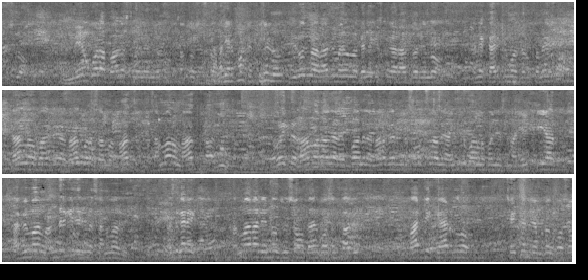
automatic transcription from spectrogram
కృషిలో మేము కూడా భాగస్వామ్యం సంతోషిస్తాం జరుపుకోండి కట్టించాడు ఈ రోజు నా రాజమహల్లో గణకృష్ణ గారి ఆధ్వర్యంలో అనే కార్యక్రమాలు జరుగుతున్నాయి. దానిలో భాగంగా నాకు కూడా సన్మానం నాకు సన్మానం నాకు కాదు. ఎవరైతే రామారావు గారు అభిమానులుగా నలభై రెండు సంవత్సరాలుగా అంకిత భావనలో పనిచేస్తున్న ఎన్టీఆర్ అభిమానులు అందరికీ జరిగిన సన్మానం ఇది. అందుకనే సన్మానాలు ఎన్నో చూసాం దానికోసం కాదు. పార్టీ కేడర్లో చైతన్యం నింపడం కోసం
